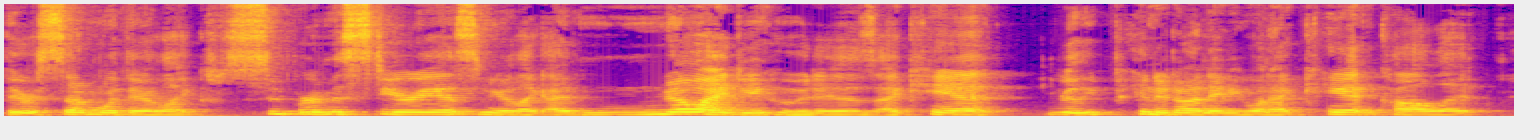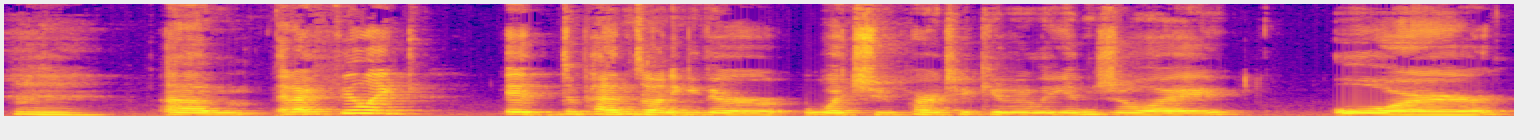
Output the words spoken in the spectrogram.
there are some where they're like super mysterious and you're like, I have no idea who it is. I can't really pin it on anyone. I can't call it. Um, and I feel like it depends on either what you particularly enjoy or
